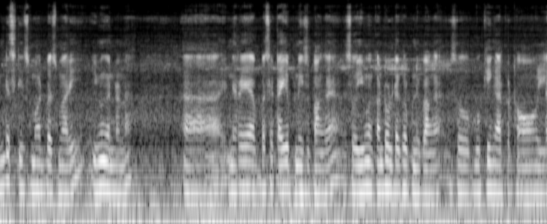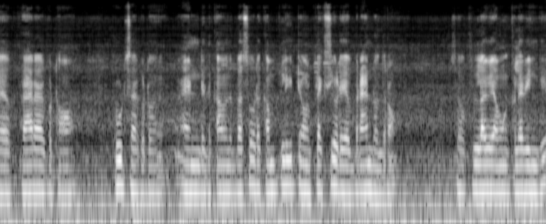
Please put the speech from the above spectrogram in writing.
இண்டஸ்ட்ரி ஸ்மார்ட் பஸ் மாதிரி இவங்க என்னென்னா நிறைய பஸ்ஸை டைப் பண்ணி வச்சுப்பாங்க ஸோ இவங்க கண்ட்ரோல் டேக் ஓவர் பண்ணிப்பாங்க ஸோ புக்கிங்காக இருக்கட்டும் இல்லை ஃபேராக இருக்கட்டும் ரூட்ஸாக இருக்கட்டும் அண்ட் இந்த க இந்த பஸ்ஸோட கம்ப்ளீட் ஃப்ளெக்ஸியோடைய பிராண்ட் வந்துடும் ஸோ ஃபுல்லாகவே அவங்க கலரிங்கு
